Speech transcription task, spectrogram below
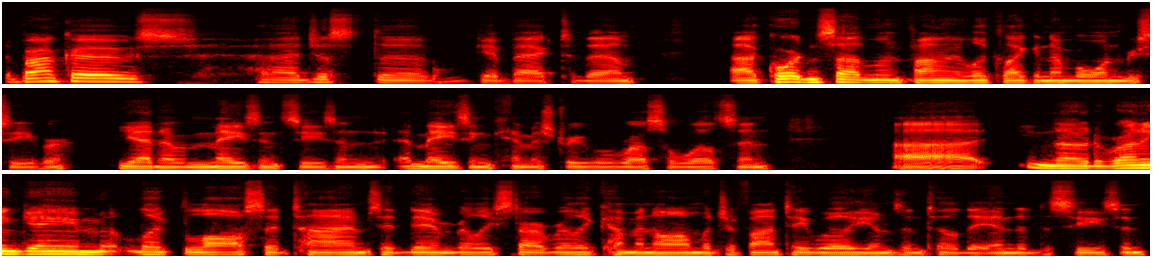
the Broncos, uh, just to get back to them, uh, Courtland Sutton finally looked like a number one receiver. He had an amazing season, amazing chemistry with Russell Wilson. Uh, you know, the running game looked lost at times. It didn't really start really coming on with Javonte Williams until the end of the season.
